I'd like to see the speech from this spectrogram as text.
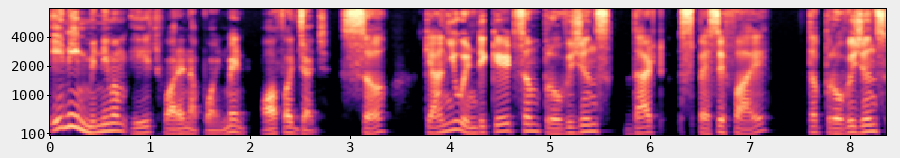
any minimum age for an appointment of a judge. Sir, can you indicate some provisions that specify the provisions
